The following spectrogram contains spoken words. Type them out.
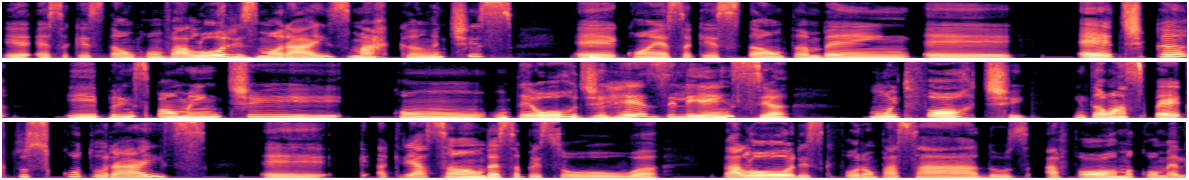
é, essa questão, com valores morais marcantes, é, com essa questão também é, ética e principalmente com um teor de resiliência muito forte. Então, aspectos culturais é, a criação dessa pessoa, valores que foram passados, a forma como ela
